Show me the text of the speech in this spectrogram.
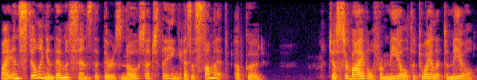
by instilling in them a sense that there is no such thing as a summit of good just survival from meal to toilet to meal,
